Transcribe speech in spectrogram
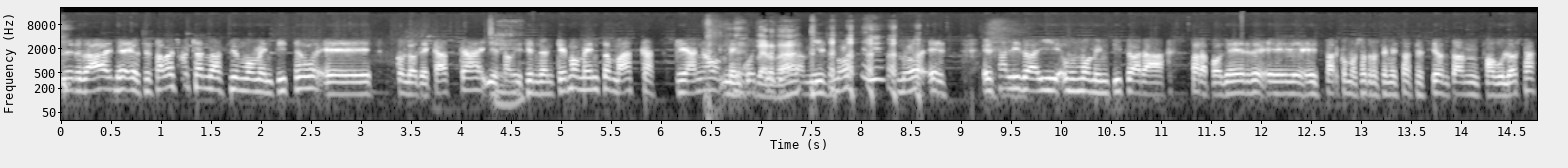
¿Verdad? Os estaba escuchando hace un momentito eh, con lo de Casca y Sí. estaba diciendo en qué momento más casquiano me encuentro ¿Verdad? ahora mismo. ¿no? Es- he salido ahí un momentito para, para poder eh, estar con vosotros en esta sesión tan fabulosa.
